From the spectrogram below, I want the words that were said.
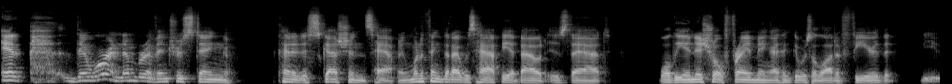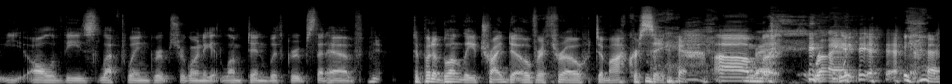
And there were a number of interesting kind of discussions happening. One of the thing that I was happy about is that while the initial framing, I think there was a lot of fear that you, you, all of these left wing groups were going to get lumped in with groups that have, to put it bluntly, tried to overthrow democracy. um, Right. Right. yeah.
